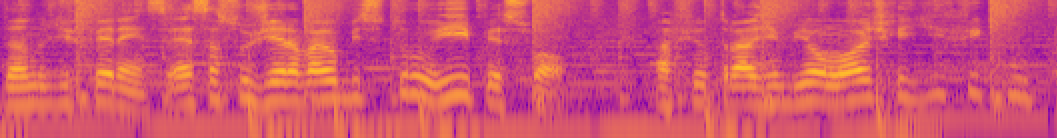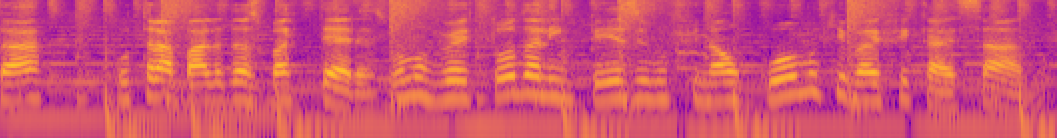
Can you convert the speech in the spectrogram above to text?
dando diferença. Essa sujeira vai obstruir, pessoal, a filtragem biológica e dificultar o trabalho das bactérias. Vamos ver toda a limpeza e no final como que vai ficar essa água.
